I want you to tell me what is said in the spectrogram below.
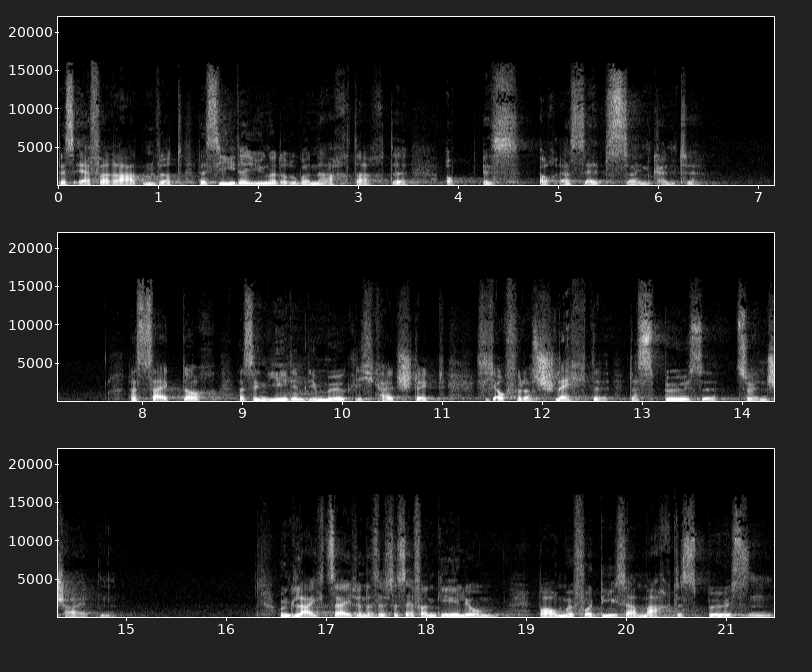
dass er verraten wird, dass jeder Jünger darüber nachdachte, es auch er selbst sein könnte. Das zeigt doch, dass in jedem die Möglichkeit steckt, sich auch für das Schlechte, das Böse zu entscheiden. Und gleichzeitig, und das ist das Evangelium, brauchen wir vor dieser Macht des Bösen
